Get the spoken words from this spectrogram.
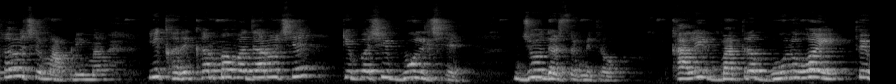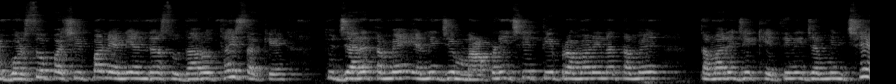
થયો છે માપણીમાં, એ ખરેખરમાં વધારો છે? કે પછી ભૂલ છે? જો દર્શક મિત્રો, ખાલી માત્ર ભૂલ હોય તો એ વર્ષો પછી પણ એની અંદર સુધારો થઈ શકે. તો જ્યારે તમે એની જે માપણી છે તે પ્રમાણેના તમે તમારી જે ખેતીની જમીન છે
